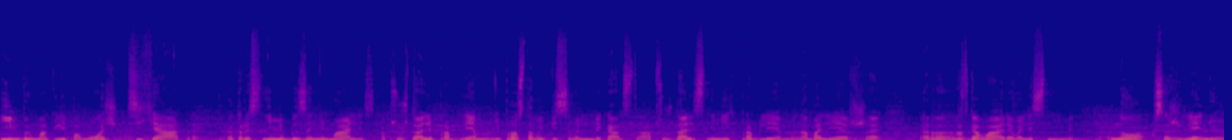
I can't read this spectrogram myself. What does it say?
Им бы могли помочь психиатры, которые с ними бы занимались, обсуждали проблему, не просто выписывали лекарства, а обсуждали с ними их проблемы, наболевшие, разговаривали с ними. Но, к сожалению,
